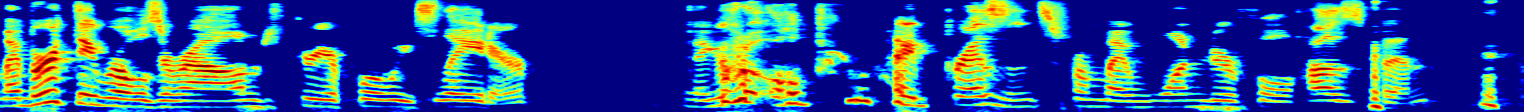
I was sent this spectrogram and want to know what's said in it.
My birthday rolls around three or four weeks later. And I go to open my presents from my wonderful husband,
